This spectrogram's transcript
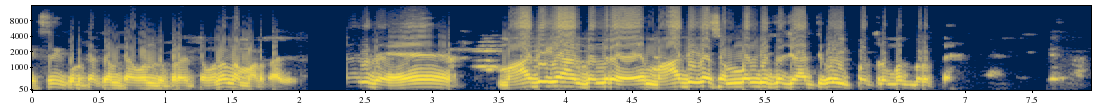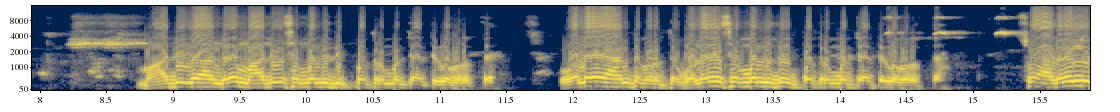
ಹೆಸರಿ ಕೊಡ್ತಕ್ಕಂತ ಒಂದು ಪ್ರಯತ್ನವನ್ನ ನಾವು ಮಾಡ್ತಾ ಇದ್ದೀವಿ ಮಾದಿಗ ಅಂತಂದ್ರೆ ಮಾದಿಗ ಸಂಬಂಧಿತ ಜಾತಿಗಳು ಇಪ್ಪತ್ತೊಂಬತ್ತು ಬರುತ್ತೆ. ಮಾದಿಗ ಅಂದ್ರೆ ಮಾದಿಗ ಸಂಬಂಧಿತ ಇಪ್ಪತ್ತೊಂಬತ್ತು ಜಾತಿಗಳು ಬರುತ್ತೆ. ವಲಯ ಅಂತ ಬರುತ್ತೆ. ವಲಯ ಸಂಬಂಧಿತ ಇಪ್ಪತ್ತೊಂಬತ್ತು ಜಾತಿಗಳು ಬರುತ್ತೆ. ಸೊ ಅದರಲ್ಲಿ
